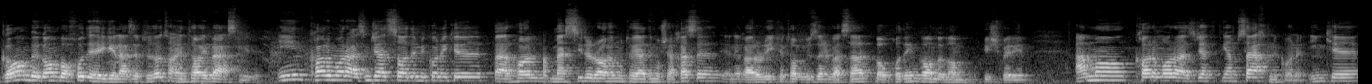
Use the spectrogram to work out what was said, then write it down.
گام به گام با خود هگل از ابتدا تا انتهای بحث میره این کار ما رو از این جهت ساده می‌کنه که به حال مسیر راهمون تا حدی مشخصه. یعنی قراره یک کتابی بذاریم وسط با خود این گام به گام پیش بریم. اما کار ما رو از جهت دیگه هم سخت می‌کنه. اینکه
